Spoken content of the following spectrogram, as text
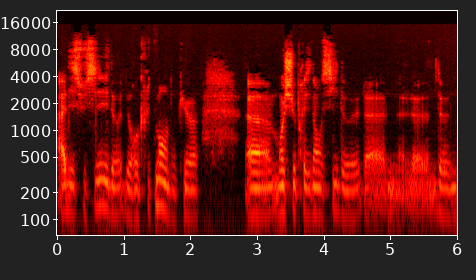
a des soucis de, recrutement. Donc, euh, euh, moi, je suis président aussi de, de,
